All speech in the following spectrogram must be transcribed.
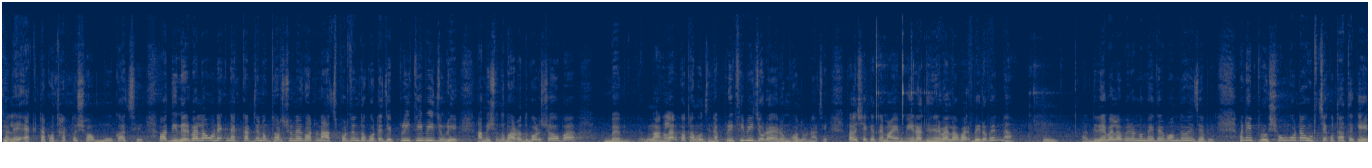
তাহলে একটা কথার তো সব মুখ আছে। আবার দিনের বেলাও অনেক ন্যাক্কারজনক ধর্ষণের ঘটনা আজ পর্যন্ত ঘটেছে। পৃথিবী জুড়ে আমি শুধু ভারতবর্ষ বা বাংলার কথা বলছি না পৃথিবী জুড়ে এরকম ঘটনা আছে। তাহলে সেক্ষেত্রে মায়ে- মেয়েরা দিনের বেলাও বেরোবেন না? আর দিনের বেলা বেরোনো মেয়েদের বন্ধ হয়ে যাবে। মানে এই প্রসঙ্গটা উঠছে কোথা থেকে?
